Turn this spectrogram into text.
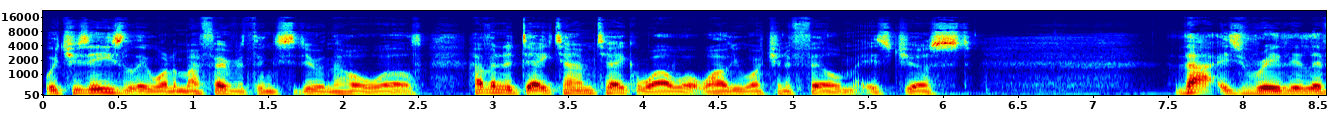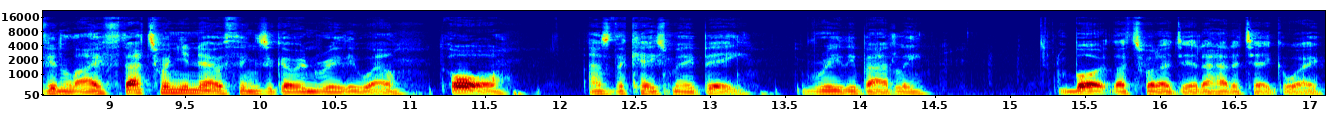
which is easily one of my favorite things to do in the whole world. Having a daytime takeaway while while you're watching a film is just that is really living life. That's when you know things are going really well, or as the case may be, really badly. But that's what I did. I had a takeaway.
